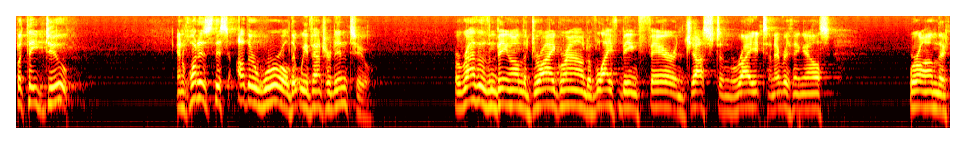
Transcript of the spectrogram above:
but they do. And what is this other world that we've entered into? Or rather than being on the dry ground of life being fair and just and right and everything else, we're on the,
